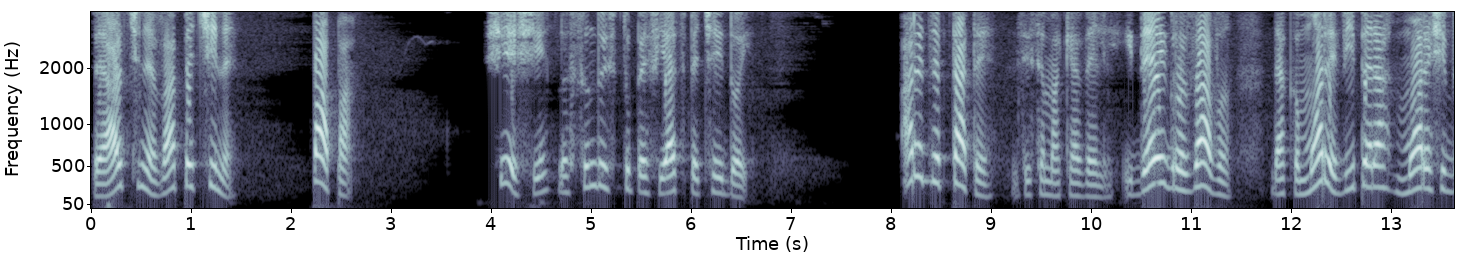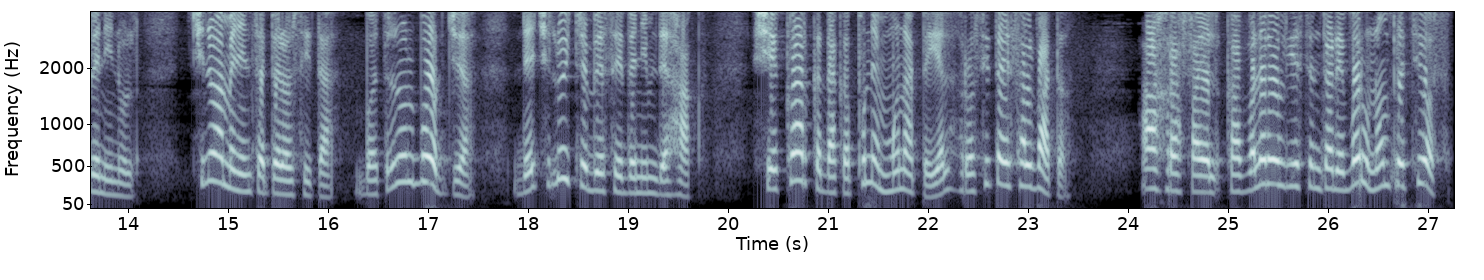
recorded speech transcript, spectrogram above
Pe altcineva? Pe cine? Papa. Și ieși, lăsându-i stupefiați pe cei doi. Are dreptate, zise Machiavelli. Ideea e grozavă. Dacă moare vipera, moare și veninul. Cine o amenință pe Rosita? Bătrânul Borgia. Deci lui trebuie să-i venim de hac. Și e clar că dacă punem mâna pe el, Rosita e salvată. Ah, Rafael, cavalerul este într-adevăr un om prețios.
